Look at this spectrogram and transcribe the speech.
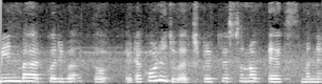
মিନ୍ ବାହାର କରିବା ତ ଏଇଟା କ'ଣ ହେଇଯିବ ଏକ୍ସପେକ୍ଟେସନ୍ ଅଫ୍ ଏକ୍ସ ମାନେ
